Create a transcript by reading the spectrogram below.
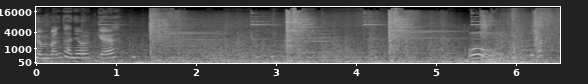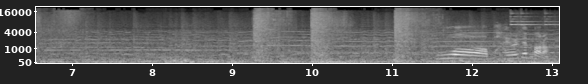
금방 다녀올게. 굿 우와 파열된 바람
